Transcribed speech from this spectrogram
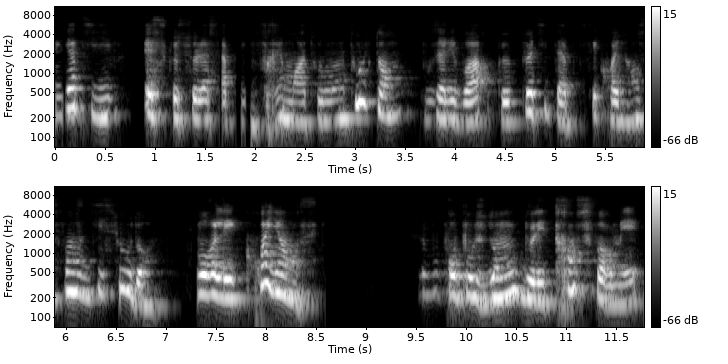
négative? Est-ce que cela s'applique vraiment à tout le monde tout le temps? Vous allez voir que petit à petit, ces croyances vont se dissoudre. Pour les croyances, je vous propose donc de les transformer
